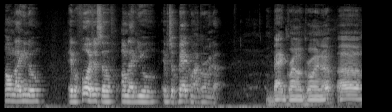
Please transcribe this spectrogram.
um, like you know, if before yourself, I'm like you, it was your background growing up. Background growing up, uh,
